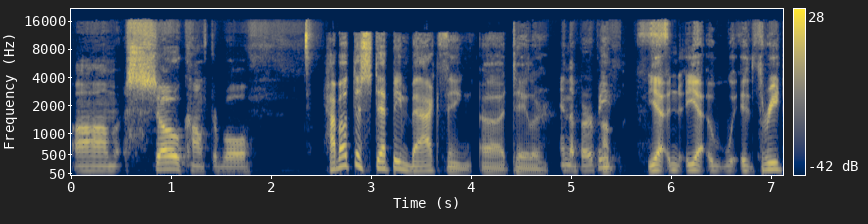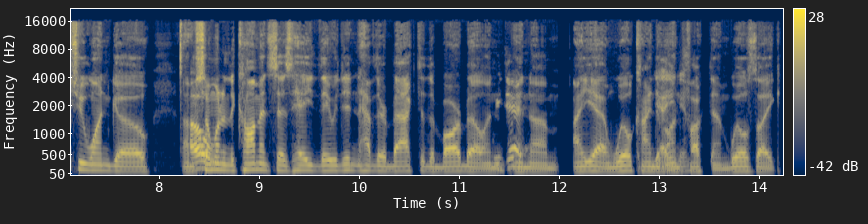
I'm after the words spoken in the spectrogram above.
Um, so comfortable how about the stepping back thing uh taylor And the burpee. Um, yeah yeah three two one go um Oh. someone in the comments says hey they didn't have their back to the barbell and, and um i yeah and will kind of Yeah, unfucked them will's like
